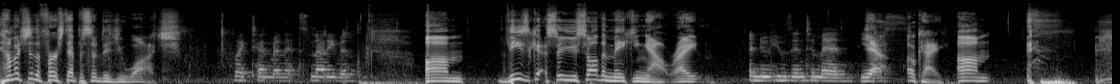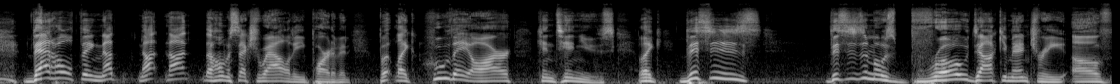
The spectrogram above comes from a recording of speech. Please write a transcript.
How much of the first episode did you watch? Like 10 minutes, not even. Um, these guys. So you saw them making out, right? I knew he was into men. Yes. Yeah. Okay. Um, that whole thing, not not not the homosexuality part of it, but like who they are continues. Like this is this is the most bro documentary of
